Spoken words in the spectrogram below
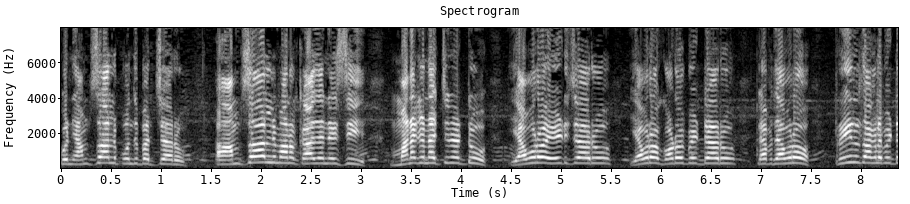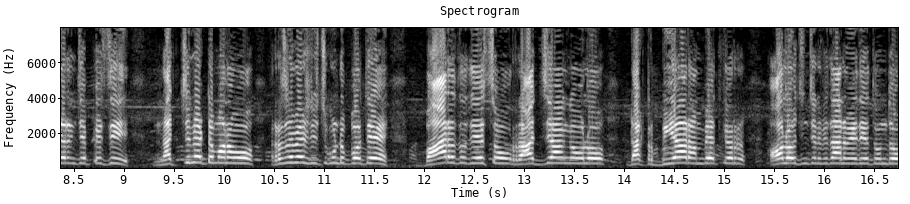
కొన్ని అంశాలను పొందుపరిచారు. ఆ అంశాలని మనం కాదనేసి మనకు నచ్చినట్టు ఎవరో ఏడిచారు ఎవరో గొడవ పెట్టారు లేకపోతే ఎవరో ట్రైన్లు తగలబెట్టారని చెప్పేసి నచ్చినట్టు మనం రిజర్వేషన్ ఇచ్చుకుంటూ పోతే భారతదేశం రాజ్యాంగంలో డాక్టర్ బిఆర్ అంబేద్కర్ ఆలోచించిన విధానం ఏదైతే ఉందో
